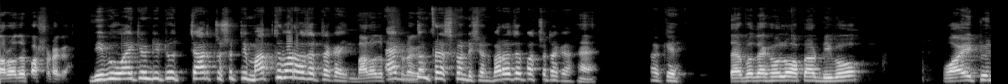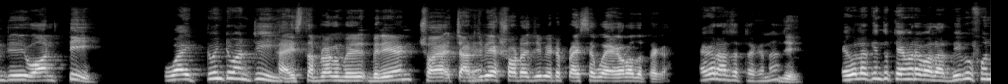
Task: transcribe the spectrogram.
বারো হাজার পাঁচশো টাকা। ভিভো ওয়াই টোয়েন্টি টু চার চৌষট্টি মাত্র বারো হাজার টাকায় বারো হাজার একদম ফ্রেশ কন্ডিশন বারো হাজার পাঁচশো টাকা। হ্যাঁ। ওকে তারপর দেখা হলো আপনার Vivo Y twenty one T Y twenty one T হ্যাঁ স্ন্যাপড্রাগন ভেরিয়েন্ট ছয় চার জিবি একশো আঠাশ জিবি এটা প্রাইস থাকবে এগারো হাজার টাকা। এগারো হাজার টাকা না? জি। এগুলো কিন্তু ক্যামেরা ভালো। আর ভিভো ফোন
